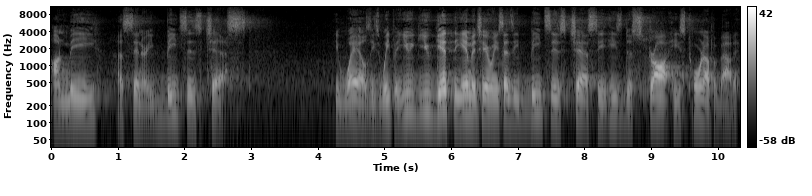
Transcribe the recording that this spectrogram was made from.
on me, a sinner. He beats his chest. He wails. He's weeping. You, you get the image here when he says he beats his chest. He, he's distraught. He's torn up about it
